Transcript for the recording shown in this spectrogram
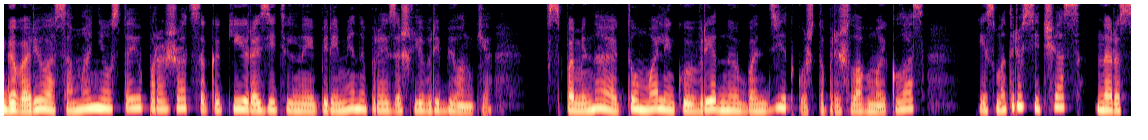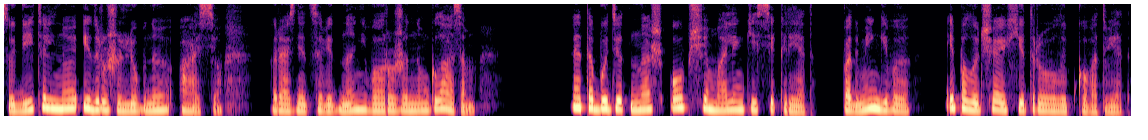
говорю, а сама не устаю поражаться, какие разительные перемены произошли в ребенке. Вспоминаю ту маленькую вредную бандитку, что пришла в мой класс, и смотрю сейчас на рассудительную и дружелюбную Асю. Разница видна невооруженным глазом. Это будет наш общий маленький секрет. Подмигиваю и получаю хитрую улыбку в ответ.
